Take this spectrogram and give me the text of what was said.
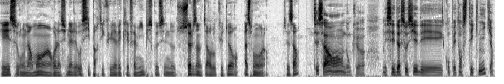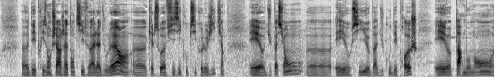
et secondairement un relationnel aussi particulier avec les familles puisque c'est nos seuls interlocuteurs à ce moment-là. C'est ça? C'est ça, hein, donc euh, on essaie d'associer des compétences techniques, euh, des prises en charge attentives à la douleur, euh, qu'elles soient physiques ou psychologiques, et du patient, et aussi bah, du coup des proches, et par moment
